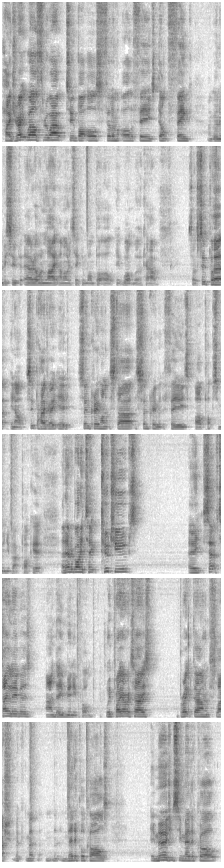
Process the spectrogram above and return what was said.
hydrate well throughout, two bottles, fill them all the feeds. Don't think I'm going to be super aero and light, I'm only taking one bottle, it won't work out. So super, you know, super hydrated, sun cream on at the start, sun cream at the feeds, or pop some in your back pocket. And everybody take two tubes, a set of tyre levers, and a mini pump. We prioritize breakdown slash medical calls, emergency medical,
